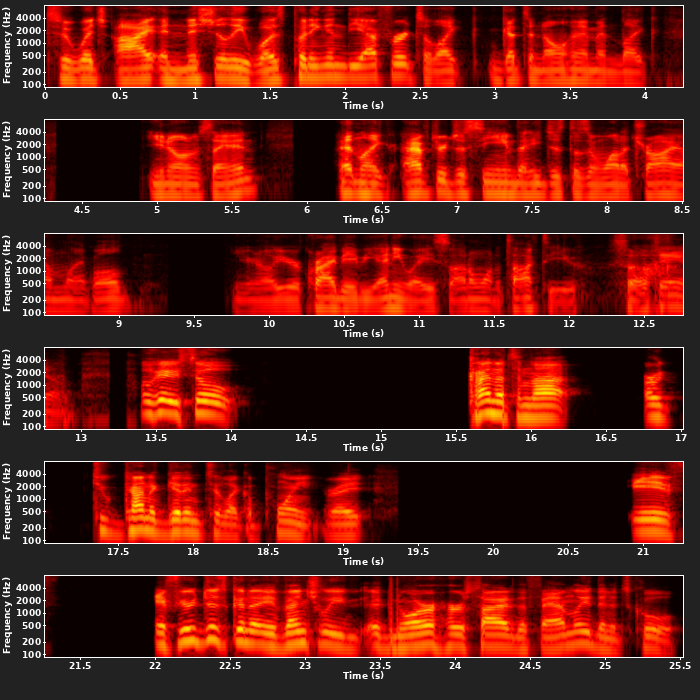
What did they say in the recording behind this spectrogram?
to which i initially was putting in the effort to like get to know him and like you know what i'm saying? And like after just seeing that he just doesn't want to try i'm like well you know you're a crybaby anyway so i don't want to talk to you. So Damn. Okay, so kind of to not or to kind of get into like a point, right? If if you're just gonna eventually ignore her side of the family, then it's cool.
